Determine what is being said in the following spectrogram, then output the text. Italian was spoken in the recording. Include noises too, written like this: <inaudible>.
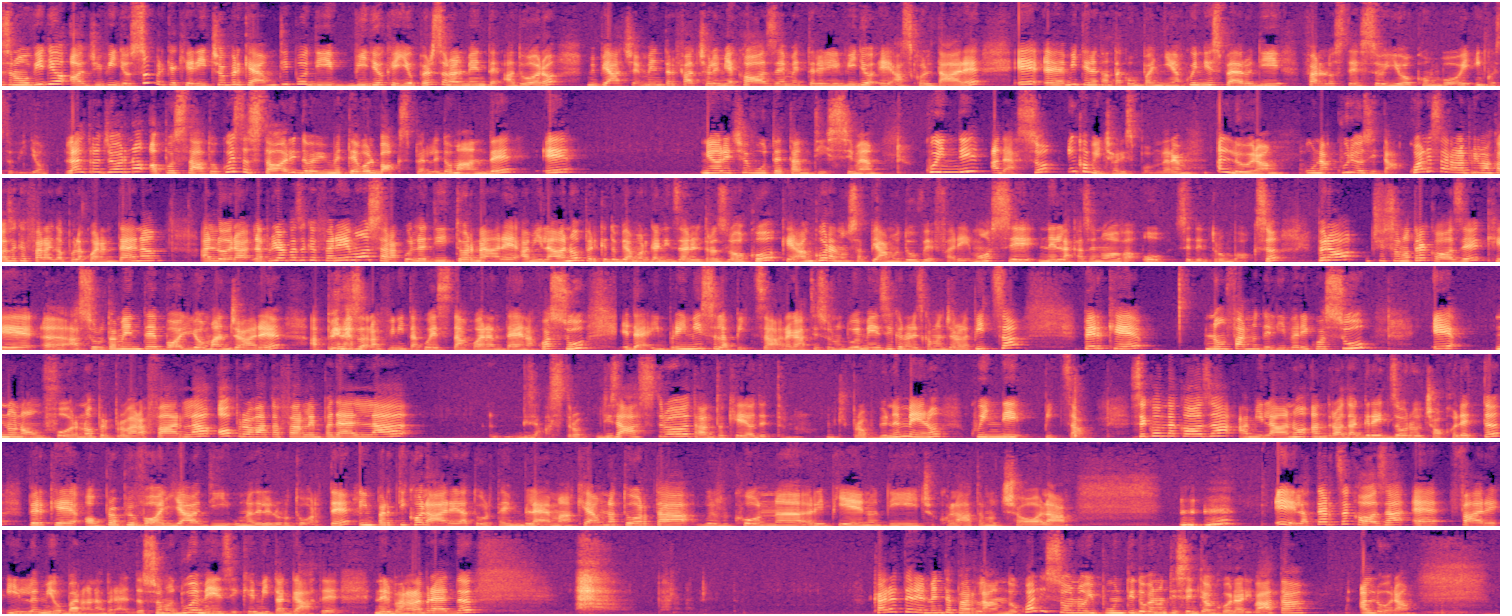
questo nuovo video, oggi video super chiacchiericcio perché è un tipo di video che io personalmente adoro, mi piace mentre faccio le mie cose mettere lì il video e ascoltare e eh, mi tiene tanta compagnia, quindi spero di fare lo stesso io con voi in questo video. L'altro giorno ho postato questa story dove vi mettevo il box per le domande e ne ho ricevute tantissime quindi adesso incomincio a rispondere. Allora, una curiosità. Quale sarà la prima cosa che farai dopo la quarantena? Allora, la prima cosa che faremo sarà quella di tornare a Milano perché dobbiamo organizzare il trasloco che ancora non sappiamo dove faremo, se nella casa nuova o se dentro un box. Però ci sono tre cose che eh, assolutamente voglio mangiare <laughs> appena sarà finita questa quarantena qua su ed è in primis la pizza. Ragazzi, sono due mesi che non riesco a mangiare la pizza perché non fanno delivery qua su e non ho un forno per provare a farla. Ho provato a farla in padella disastro, disastro tanto che ho detto no, non ci provo più nemmeno quindi pizza. Seconda cosa a Milano andrò da Grezzo Raw Chocolate perché ho proprio voglia di una delle loro torte. In particolare la torta emblema che è una torta con ripieno di cioccolata nocciola e la terza cosa è fare il mio banana bread sono due mesi che mi taggate nel banana bread caratterialmente parlando quali sono i punti dove non ti senti ancora arrivata? allora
